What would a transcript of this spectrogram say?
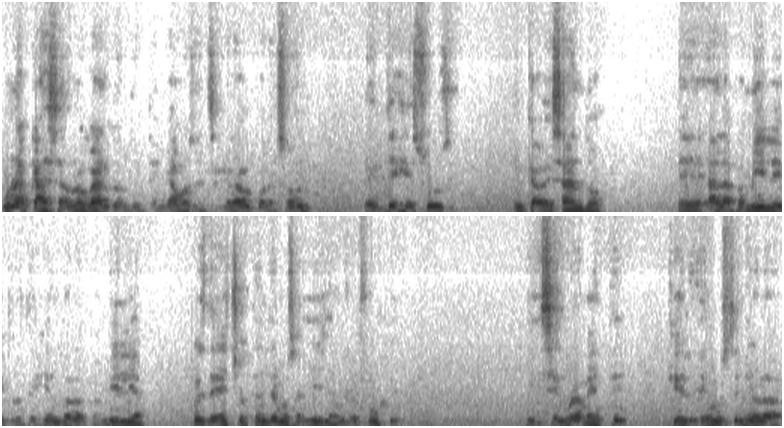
una casa, un hogar donde tengamos el Sagrado Corazón de Jesús encabezando eh, a la familia y protegiendo a la familia, pues de hecho tendremos allí ya un refugio. Y seguramente que hemos tenido la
